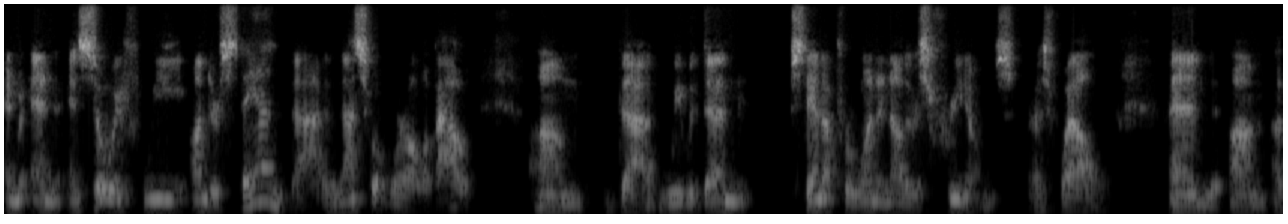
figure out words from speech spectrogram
And, and, and so if we understand that, and that's what we're all about, um, that we would then stand up for one another's freedoms as well. And um, uh,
